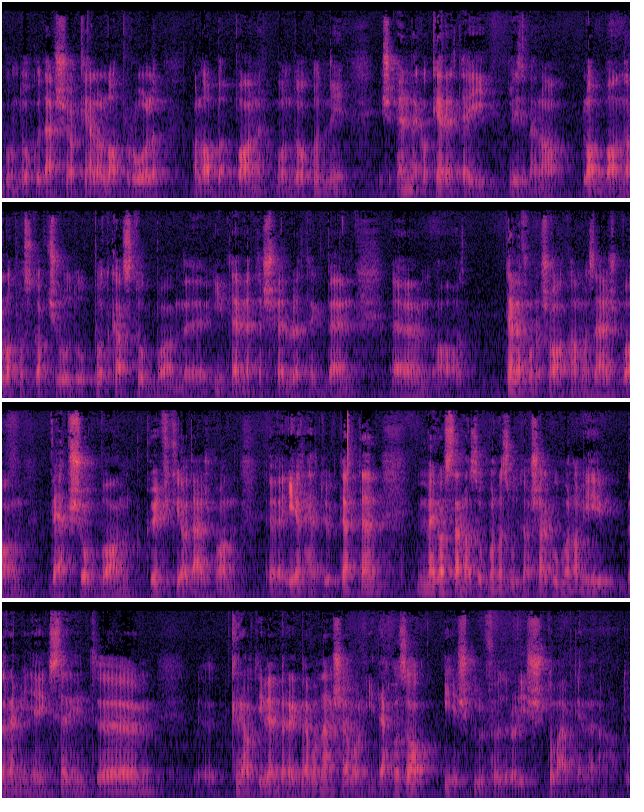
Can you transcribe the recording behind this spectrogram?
gondolkodással kell a lapról a labban gondolkodni, és ennek a keretei részben a labban, a laphoz kapcsolódó podcastokban, internetes felületekben, a telefonos alkalmazásban, webshopban, könyvkiadásban érhetők tetten, meg aztán azokban az újdonságokban, ami reményeink szerint kreatív emberek bevonásával idehaza és külföldről is tovább generálható.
